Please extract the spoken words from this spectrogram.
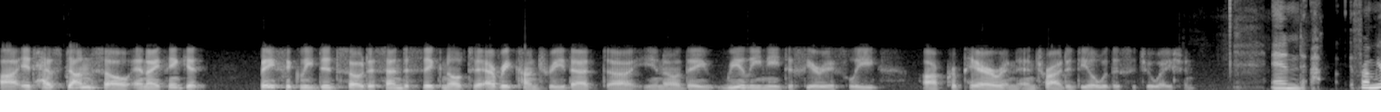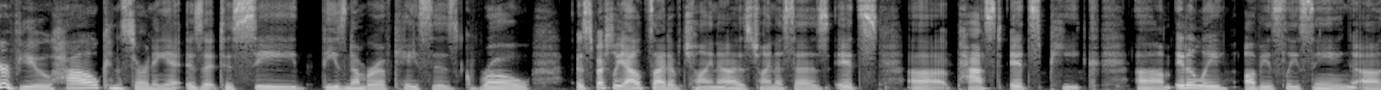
uh, it has done so, and I think it basically did so to send a signal to every country that uh, you know they really need to seriously uh, prepare and, and try to deal with the situation. And from your view, how concerning it is it to see these number of cases grow especially outside of China, as China says it's uh, past its peak. Um, Italy, obviously, seeing uh,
